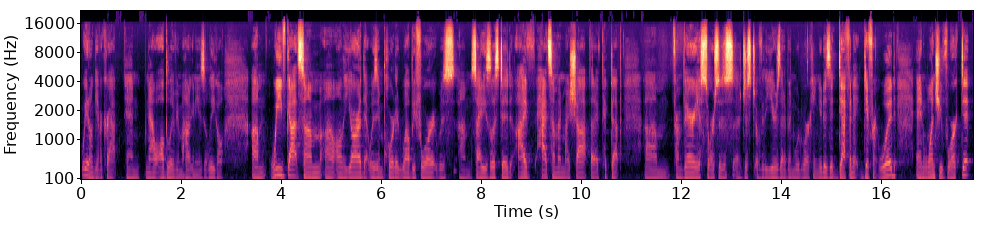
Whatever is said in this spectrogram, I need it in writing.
we don't give a crap," and now all Bolivian mahogany is illegal. Um, we've got some uh, on the yard that was imported well before it was um, CITES listed. I've had some in my shop that I've picked up um, from various sources uh, just over the years that I've been woodworking. It is a definite different wood, and once you've worked it,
